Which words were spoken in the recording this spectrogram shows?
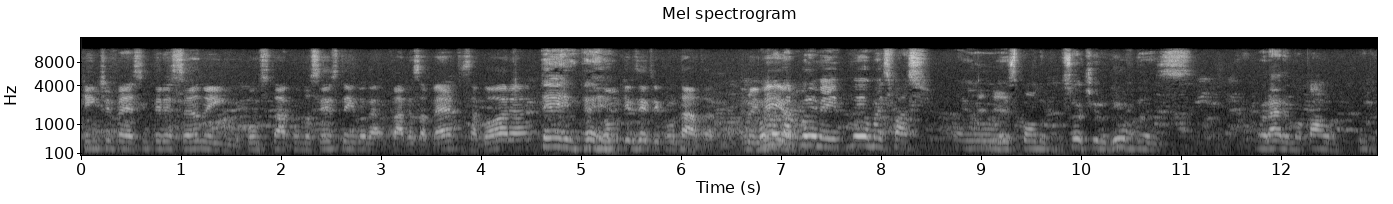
quem tiver se interessando em consultar com vocês, tem vagas abertas agora. Tem, tem. Como que eles entram em contato? É No e-mail? por e-mail, e-mail é mais fácil. Eu respondo pro professor, tiro dúvidas, horário, local, tudo.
